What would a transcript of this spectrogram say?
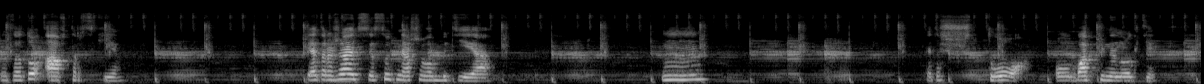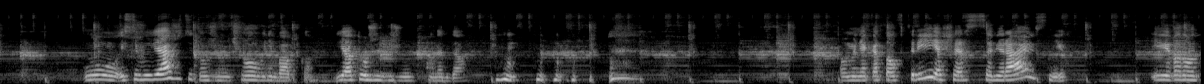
Но зато авторские. И отражают все суть нашего бытия. М -м. Это что? О, бабкины ногти. Ну, если вы вяжете, тоже ничего, вы не бабка. Я тоже вяжу иногда. У меня котов три, я шерсть собираю с них. И потом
